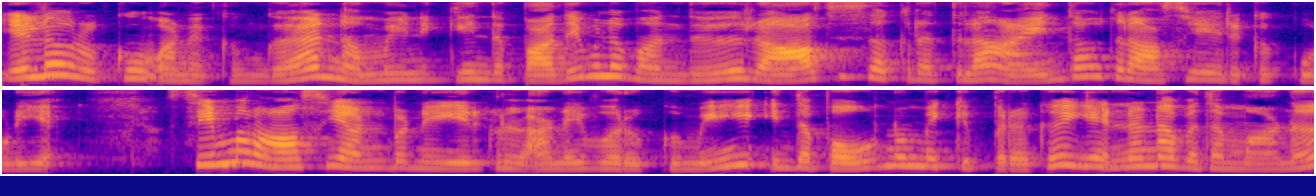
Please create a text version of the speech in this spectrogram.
எல்லோருக்கும் வணக்கங்க. நம்ம இன்னைக்கு இந்த பதிவில் வந்து ராசி சக்கரத்தில் ஐந்தாவது ராசியாக இருக்கக்கூடிய சிம்ம ராசி அன்பு நேயர்கள் அனைவருக்குமே இந்த பௌர்ணமிக்கு பிறகு என்னென்ன விதமான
